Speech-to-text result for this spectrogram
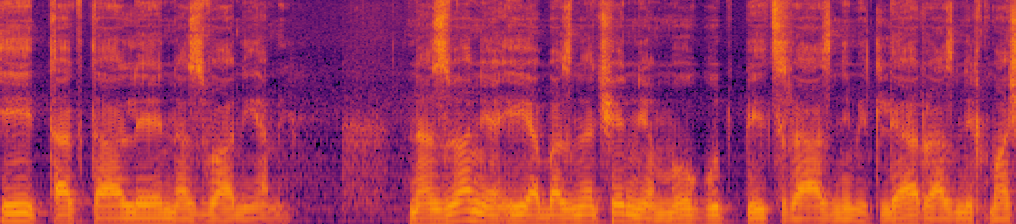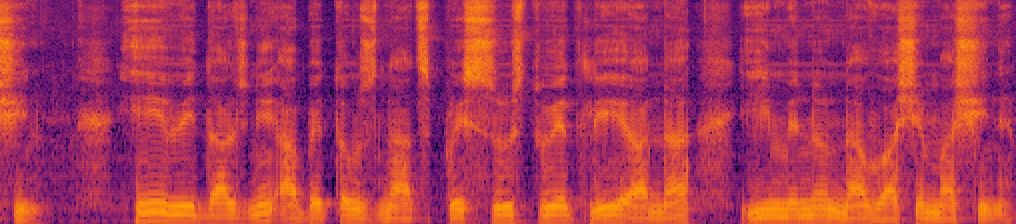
и так далее названиями. Названия и обозначения могут быть разными для разных машин. И вы должны об этом знать, присутствует ли она именно на вашей машине.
